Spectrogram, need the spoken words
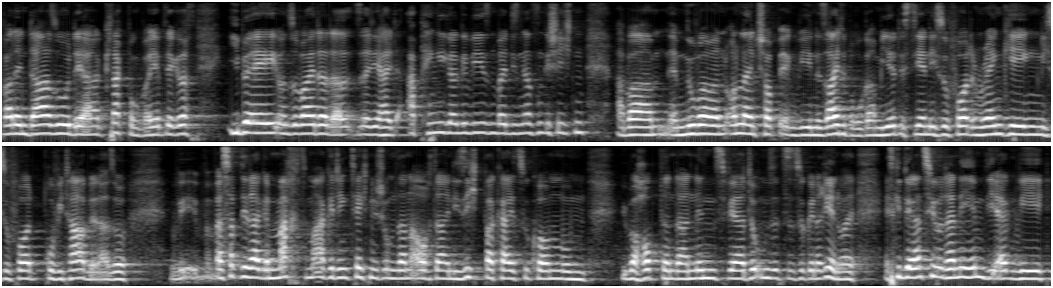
war denn da so der Knackpunkt? Weil ihr habt ja gesagt, Ebay und so weiter, da seid ihr halt abhängiger gewesen bei diesen ganzen Geschichten, aber ähm, nur weil man einen Online-Shop irgendwie eine Seite programmiert, ist die ja nicht sofort im Ranking, nicht sofort profitabel. Also was habt ihr da gemacht, marketingtechnisch, um dann auch da in die Sichtbarkeit zu kommen, um überhaupt dann da nennenswerte Umsätze zu generieren? Weil es gibt ja ganz viele Unternehmen, die irgendwie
